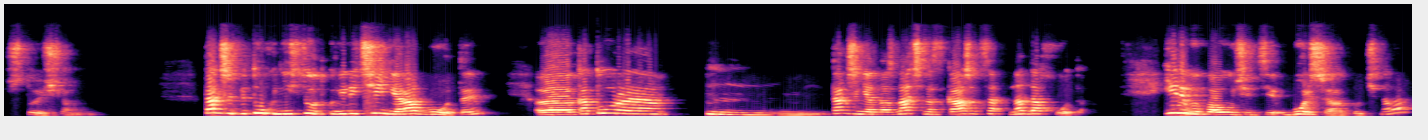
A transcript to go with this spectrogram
что еще? Также петух несет увеличение работы, э, которая э, также неоднозначно скажется на доходах. Или вы получите больше обычного,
